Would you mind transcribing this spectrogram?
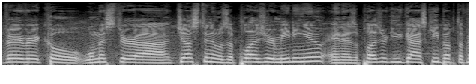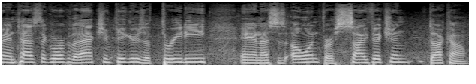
Very, very cool. Well, Mr. Uh, Justin, it was a pleasure meeting you, and as a pleasure, you guys keep up the fantastic work with the action figures of 3D. And this is Owen for scifiction.com.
